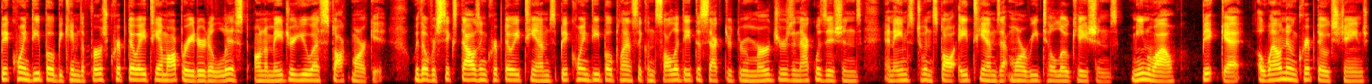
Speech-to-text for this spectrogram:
Bitcoin Depot became the first crypto ATM operator to list on a major U.S. stock market. With over 6,000 crypto ATMs, Bitcoin Depot plans to consolidate the sector through mergers and acquisitions and aims to install ATMs at more retail locations. Meanwhile, BitGet, a well known crypto exchange,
